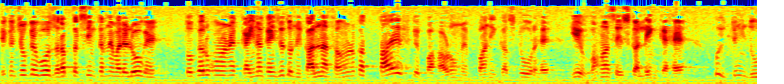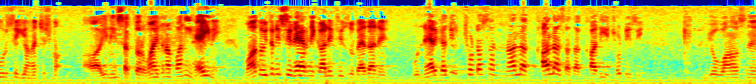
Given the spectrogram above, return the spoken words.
لیکن چونکہ وہ ضرب تقسیم کرنے والے لوگ ہیں، تو پھر انہوں نے کہیں نہ کہیں سے تو نکالنا تھا۔ انہوں نے کہا، طائف کے پہاڑوں میں پانی کا سٹور ہے، یہ وہاں سے اس کا لنک ہے۔ کوئی اتنی دور سے یہاں چشمہ آ ہی نہیں سکتا اور وہاں اتنا پانی ہے ہی نہیں۔ وہاں تو اتنی سی نہر نکالی تھی، زبیدہ نے۔ وہ نہر کہتی چھوٹا سا نالا کھالا سا تھا کھالی چھوٹی سی، جو وہاں اس نے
